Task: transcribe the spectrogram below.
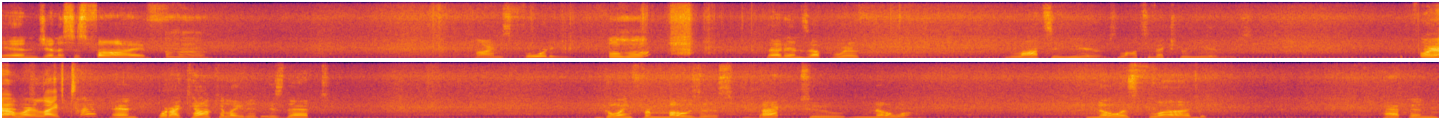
in Genesis 5 mm-hmm. times 40, mm-hmm. that ends up with lots of years, lots of extra years. For And- our lifetime. And what I calculated is that going from Moses back to Noah, Noah's flood happened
